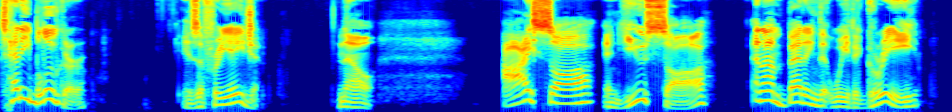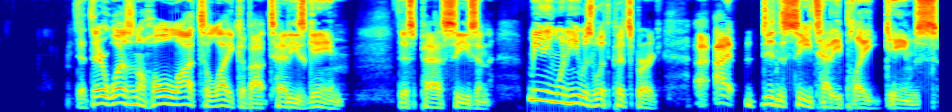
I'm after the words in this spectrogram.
Teddy Blueger is a free agent. Now, I saw and you saw, and I'm betting that we'd agree that there wasn't a whole lot to like about Teddy's game this past season. Meaning, when he was with Pittsburgh, I, I didn't see Teddy play games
